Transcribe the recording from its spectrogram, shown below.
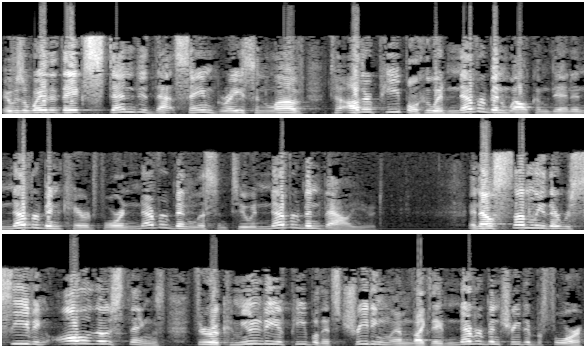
It was a way that they extended that same grace and love to other people who had never been welcomed in and never been cared for and never been listened to and never been valued. And now suddenly they're receiving all of those things through a community of people that's treating them like they've never been treated before.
